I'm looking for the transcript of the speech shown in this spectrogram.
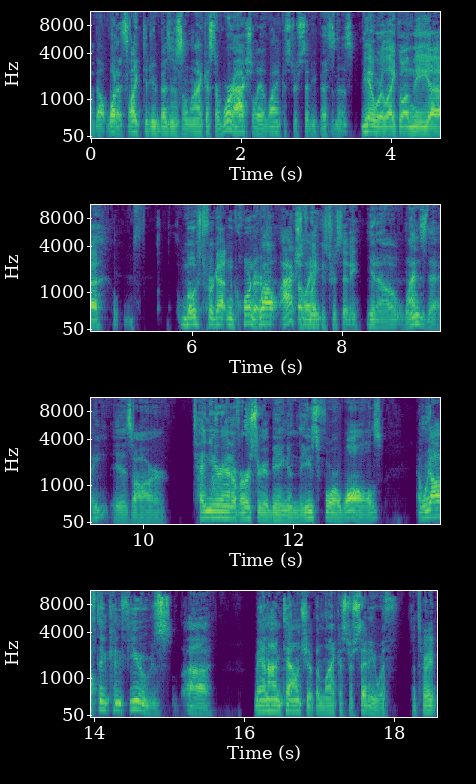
about what it's like to do business in Lancaster. We're actually a Lancaster City business. Yeah, we're like on the uh, most forgotten corner Well, of actually, Lancaster City. you know, Wednesday is our 10 year anniversary of being in these four walls. And we often confuse uh, Manheim Township and Lancaster City with That's right.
